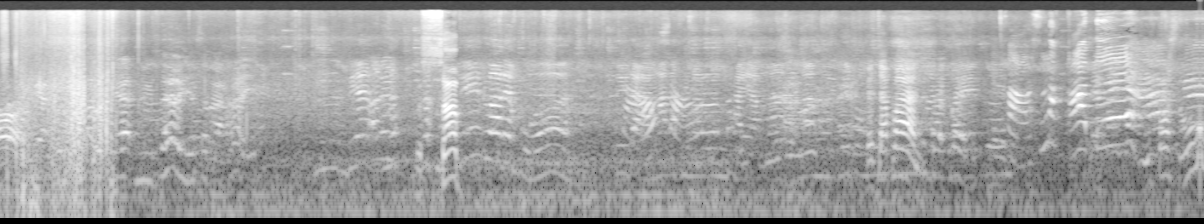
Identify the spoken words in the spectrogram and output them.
Oh. Ya, bisa ya serah aja. Dia ada Besap. Ini dua ribuan. Tidak anak dalam hayangan. Kecapan. Pos tuh.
